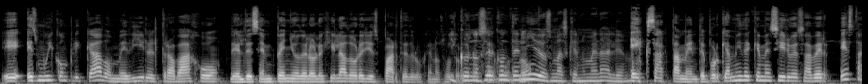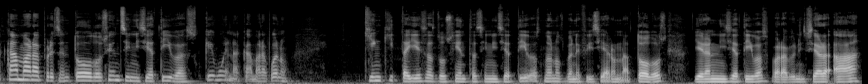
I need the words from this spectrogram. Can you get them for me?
Eh, es muy complicado medir el trabajo, el desempeño de los legisladores y es parte de lo que nosotros Y conocer contenidos más que numerales. Exactamente, porque a mí de qué me sirve saber, esta Cámara presentó 200 iniciativas, qué buena Cámara. Bueno, ¿quién quita y esas 200 iniciativas no nos beneficiaron a todos y eran iniciativas para beneficiar a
